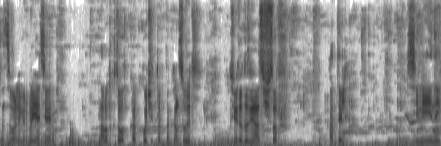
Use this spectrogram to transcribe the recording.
танцевальное мероприятие. Народ, кто как хочет, так, так танцует. Все это до 12 часов. Отель семейный.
